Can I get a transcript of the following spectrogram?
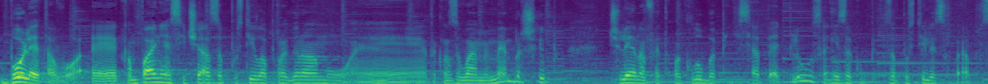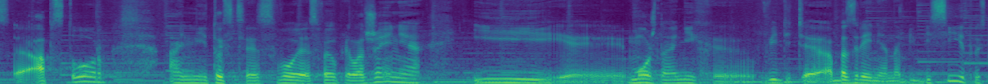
Более того, э, компания сейчас запустила программу э, так называемый membership. Членов этого клуба 55+, они закуп- запустили свой App- э, Store, они, то есть э, свое, свое приложение, и э, можно о них видеть обозрение на BBC. То есть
